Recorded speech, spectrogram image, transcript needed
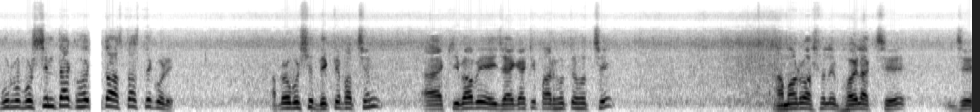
পূর্ব পশ্চিম তাক হয়তো আস্তে আস্তে করে। আপনারা অবশ্যই দেখতে পাচ্ছেন কীভাবে এই জায়গাটি পার হতে হচ্ছে। আমারও আসলে ভয় লাগছে যে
